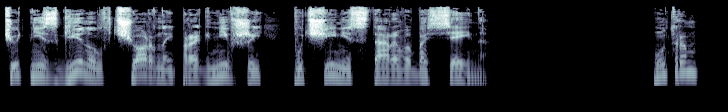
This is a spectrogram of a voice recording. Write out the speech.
чуть не сгинул в черной прогнившей пучине старого бассейна. Утром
